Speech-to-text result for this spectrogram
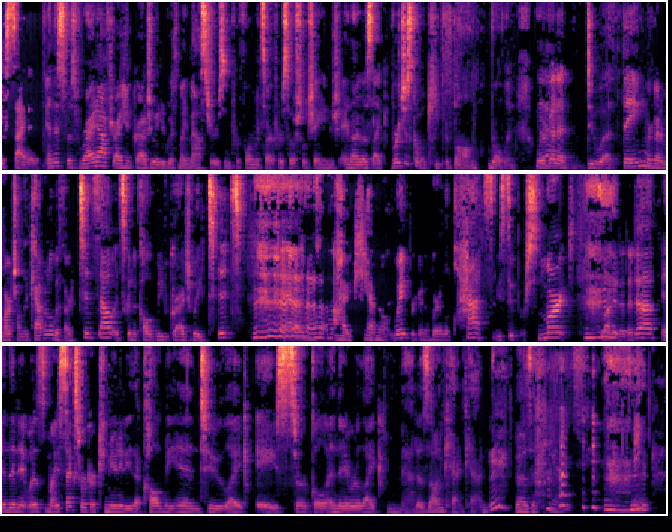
excited. And this was right after I had graduated with my master's in performance art for social change. And I was like, we're just going to keep the ball rolling. We're Yeah. going to do a thing. We're going to march on the Capitol with our tits out. It's going to call We Graduate Tit. And I cannot wait. We're going to wear little hats be super smart. Da, da, da, da. And then it was my sex worker community that called me into like a circle and they were like, Madazon Can Can. And I was like, yes.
